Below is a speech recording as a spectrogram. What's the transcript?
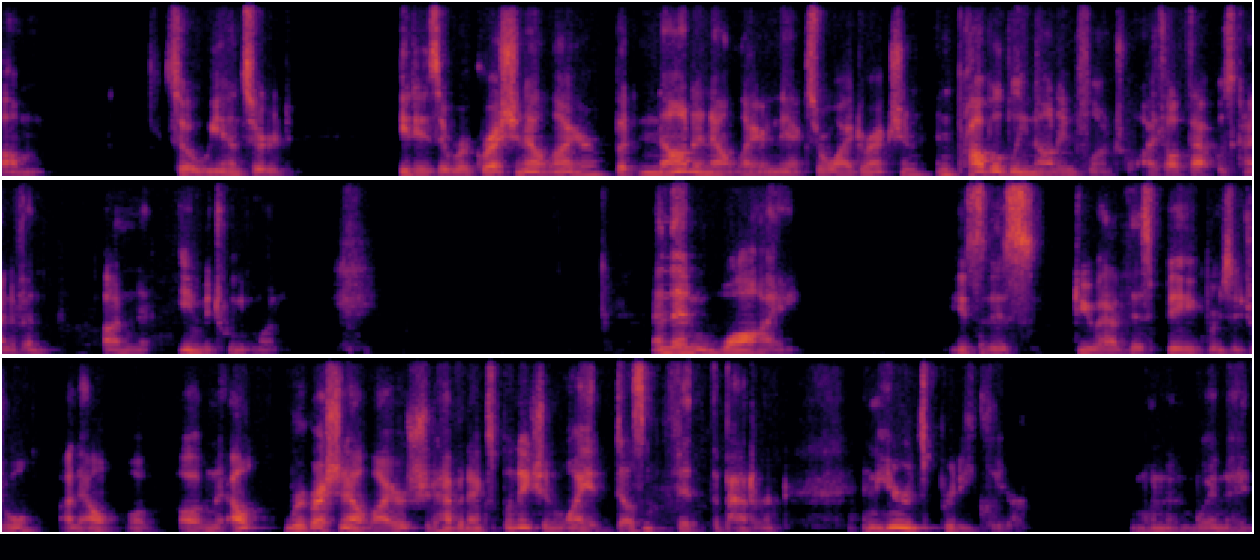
Um, so we answered, it is a regression outlier, but not an outlier in the x or y direction, and probably not influential. I thought that was kind of an, an in-between one. And then why is this, do you have this big residual? An out, an out regression outlier should have an explanation why it doesn't fit the pattern. And here it's pretty clear. When, when a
